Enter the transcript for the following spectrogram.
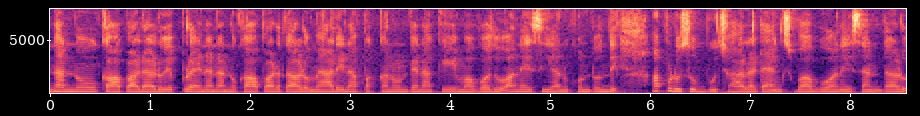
నన్ను కాపాడాడు. ఎప్పుడైనా నన్ను కాపాడతాడు. మ్యాడీ నా పక్కన ఉంటే నాకేమవ్వదు అనేసి అనుకుంటుంది. అప్పుడు సుబ్బు చాలా థ్యాంక్స్ బాబు అనేసి అంటాడు.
